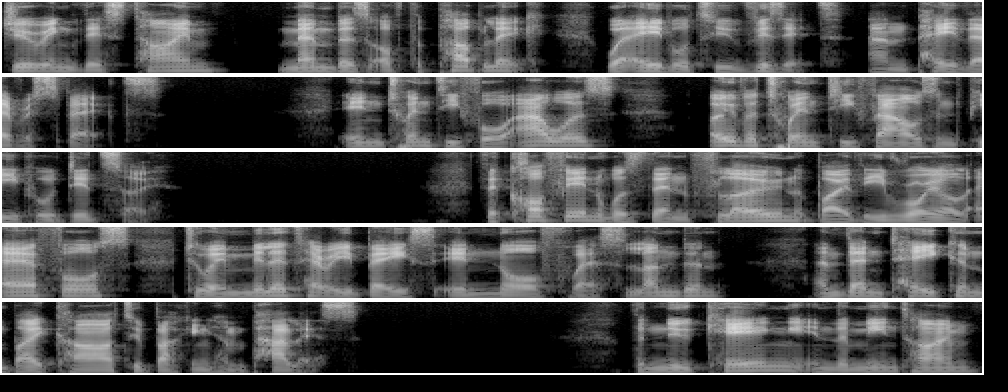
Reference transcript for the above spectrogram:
During this time, members of the public were able to visit and pay their respects. In 24 hours, over 20,000 people did so. The coffin was then flown by the Royal Air Force to a military base in northwest London and then taken by car to Buckingham Palace. The new king, in the meantime,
